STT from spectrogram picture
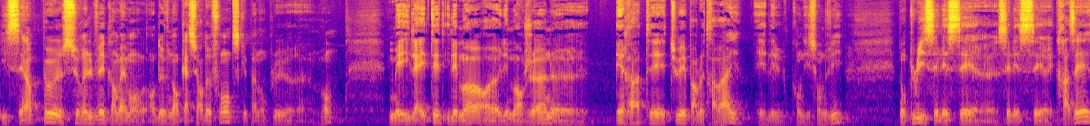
Il s'est un peu surélevé quand même en, devenant casseur de fonte, ce qui n'est pas non plus bon. Mais il a été, il est mort, il est mort jeune, éreinté, tué par le travail et les conditions de vie. Donc lui s'est laissé, euh, laissé écraser.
